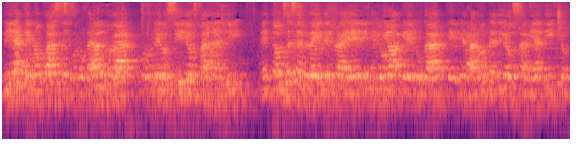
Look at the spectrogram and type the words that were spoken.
mira que no pases por tal lugar, porque los sirios van allí entonces el rey de Israel envió a aquel lugar que el varón de Dios había dicho,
